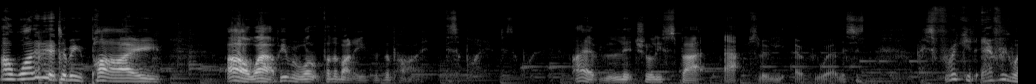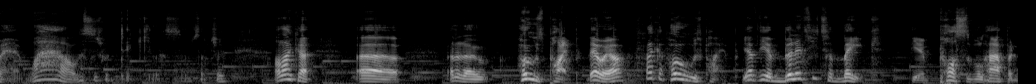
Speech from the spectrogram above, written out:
I wanted it to be pie. Oh wow, people want for the money than the pie. Disappointed, disappointed. I have literally spat absolutely everywhere. This is it's freaking everywhere. Wow, this is ridiculous. I'm such a I like a uh I don't know, hose pipe. There we are. Like a hose pipe. You have the ability to make the impossible happen,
